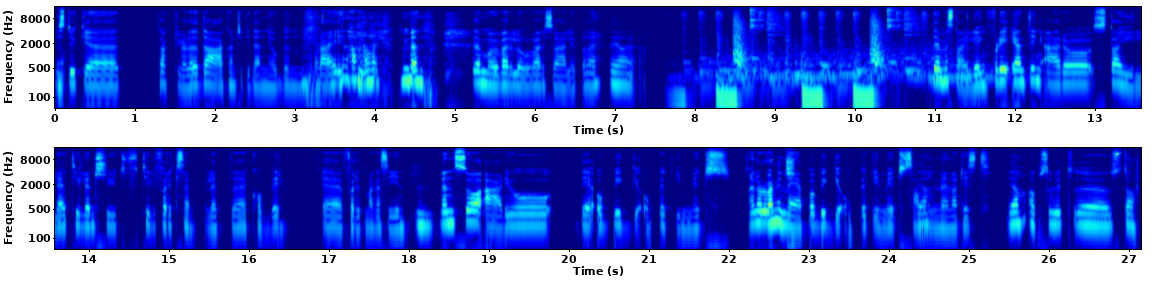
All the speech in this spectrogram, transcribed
Hvis Ja. du ikke takler det, da er kanskje ikke den jobben for deg. Da. Men det må jo være lov å være så ærlig på det. Ja, ja. Det med styling. Fordi én ting er å style til en shoot til f.eks. et eh, cover eh, for et magasin. Mm. Men så er det jo det å bygge opp et image. Eller har du vært Image. med på å bygge opp et image sammen Ja. med en artist? Ja, absolutt. Uh, Start,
